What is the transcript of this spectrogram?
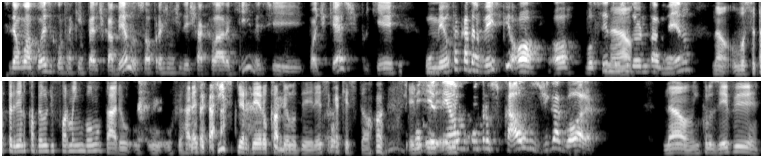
você tem alguma coisa contra quem perde cabelo? Só para a gente deixar claro aqui nesse podcast, porque o meu tá cada vez pior. Ó, você, não. torcedor, não tá vendo. Não, você tá perdendo cabelo de forma involuntária. O, o, o Ferrarese quis perder o cabelo dele, essa é a questão. Se ele, você ele, tem ele... algo contra os calvos, diga agora. Não, inclusive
